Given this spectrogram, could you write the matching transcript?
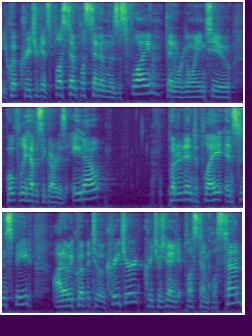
equip creature gets plus 10 plus 10 and loses flying. Then we're going to hopefully have a Sigarda's Aid out put it into play, instant speed, auto equip it to a creature. Creature's going to get plus 10 plus 10.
